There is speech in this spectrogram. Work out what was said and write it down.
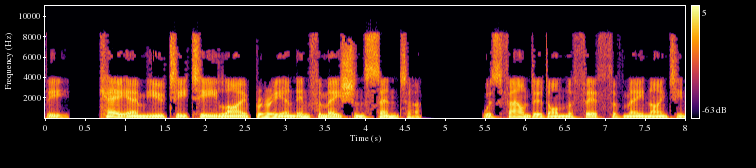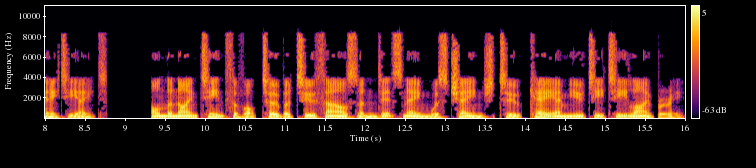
The KMUTT Library and Information Center was founded on 5 May 1988. On 19 October 2000 its name was changed to KMUTT Library.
